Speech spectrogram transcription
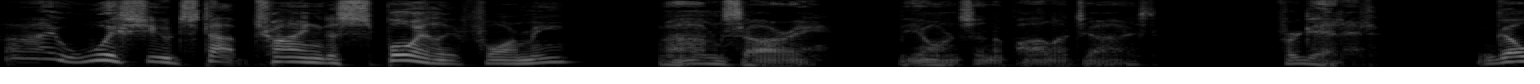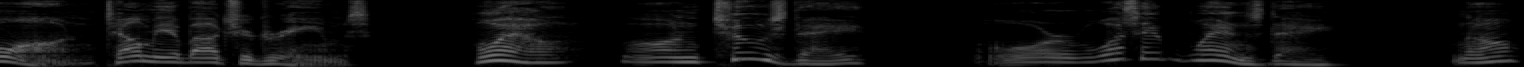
I wish you'd stop trying to spoil it for me. I'm sorry, Bjornson apologized. Forget it. Go on, tell me about your dreams. Well, on Tuesday, or was it Wednesday? No,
